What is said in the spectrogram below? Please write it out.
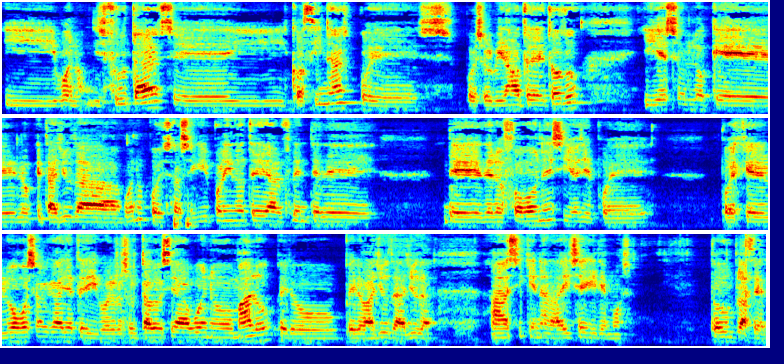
y bueno, disfrutas eh, y cocinas pues, pues olvidándote de todo y eso es lo que, lo que te ayuda, bueno, pues a seguir poniéndote al frente de, los fogones y oye, pues, pues que luego salga, ya te digo, el resultado sea bueno o malo, pero, pero ayuda, ayuda. Así que nada, ahí seguiremos. Todo un placer.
